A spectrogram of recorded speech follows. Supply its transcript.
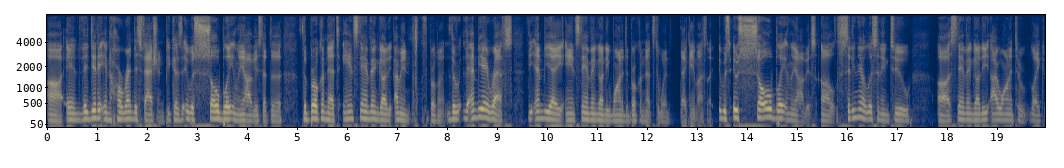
Uh, and they did it in horrendous fashion because it was so blatantly obvious that the the Brooklyn Nets and Stan Van Gundy, I mean the Brooklyn the the NBA refs, the NBA and Stan Van Gundy wanted the Brooklyn Nets to win that game last night. It was it was so blatantly obvious. Uh, sitting there listening to uh, Stan Van Gundy, I wanted to like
